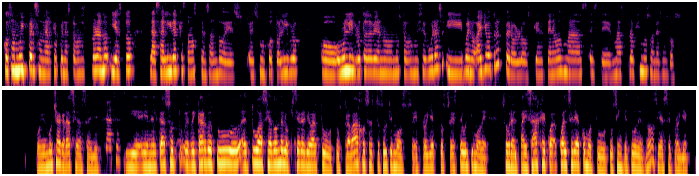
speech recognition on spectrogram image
cosa muy personal que apenas estamos explorando y esto la salida que estamos pensando es, es un fotolibro o un libro, todavía no, no, estamos muy seguras. Y bueno, hay otros, pero los que tenemos más, este, más próximos son esos dos. Muy bien, muchas gracias, Aye. Gracias. Y en el caso, eh, Ricardo, tú, eh, tú hacia dónde lo quisieras llevar tus trabajos, estos últimos eh, proyectos, este último de sobre el paisaje, ¿cuál, sería como tus inquietudes, ¿no? Hacia ese proyecto.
